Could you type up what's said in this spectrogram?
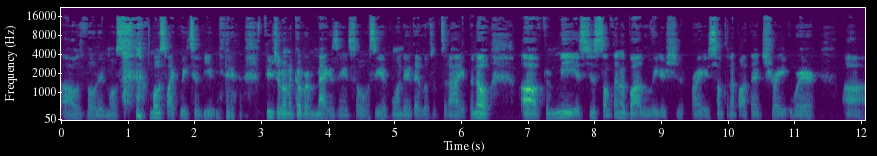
I was voted most most likely to be featured on the cover of a magazine. So we'll see if one day that lives up to the hype. But no, uh, for me, it's just something about leadership, right? It's something about that trait where uh,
